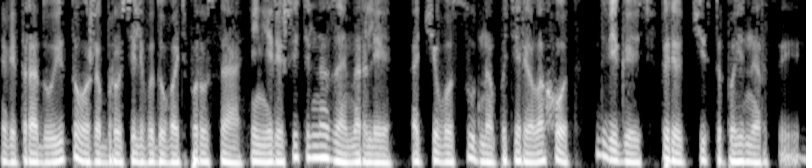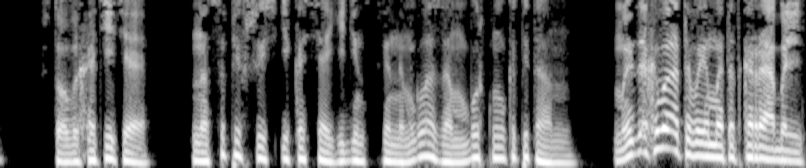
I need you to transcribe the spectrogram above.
Ветродуи тоже бросили выдувать паруса и нерешительно замерли, отчего судно потеряло ход, двигаясь вперед чисто по инерции. «Что вы хотите?» Насупившись и кося единственным глазом, буркнул капитан. «Мы захватываем этот корабль!»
